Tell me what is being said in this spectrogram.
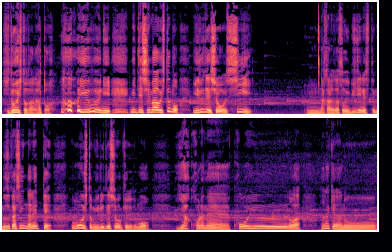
ひどい人だなと いうふうに見てしまう人もいるでしょうし、うん、なかなかそういうビジネスって難しいんだねって思う人もいるでしょうけれどもいやこれねこういうのは何だっけあの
